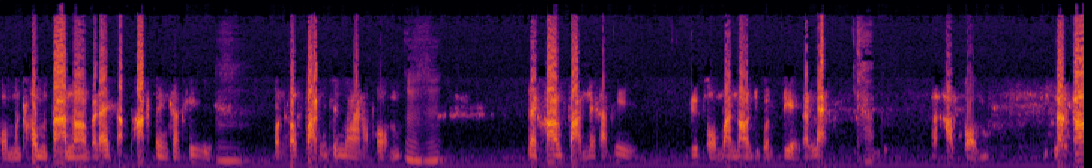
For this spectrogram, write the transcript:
ผมข่มตานอนไปได้สักพักหนึ่งครับพี่อืมผมก็ฝันขึ้นมาครับ ผม อืมฮึในความฝันเนะครับพี่คือผมมานอนอยู่บนเตียงนั่นแหละครับ นะครับ ผม แล้วก็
